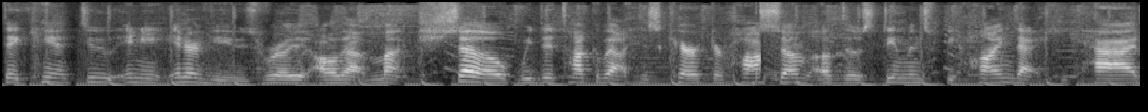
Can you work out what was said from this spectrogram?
they can't do any interviews really all that much so we did talk about his character Hawk some of those demons behind that he had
